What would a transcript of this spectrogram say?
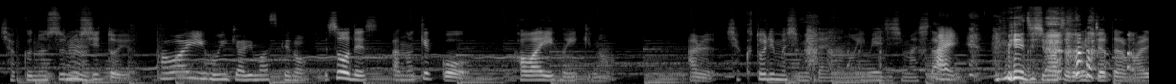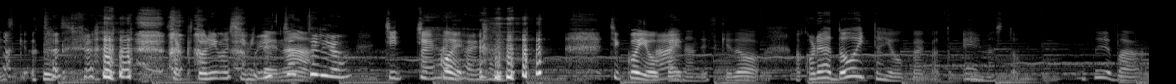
尺盗むしという、可愛い雰囲気ありますけど。そうです。あの結構可愛い雰囲気のある尺取り虫みたいなのをイメージしました、はい。イメージしますとか言っちゃったのもあれですけど。尺取り虫みたい言っちゃなってるよ。ちっちっこい,、はいはいはいはいちっこい妖怪なんですけど、まあこれはどういった妖怪かと言いますと、例えば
